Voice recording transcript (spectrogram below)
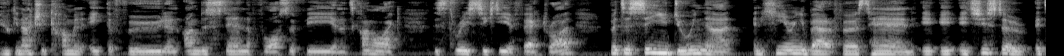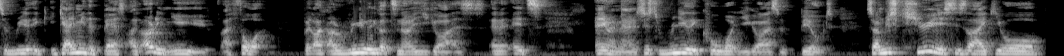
who can actually come and eat the food and understand the philosophy. And it's kind of like this 360 effect, right? But to see you doing that and hearing about it firsthand, it, it, it's just a it's a really it gave me the best. Like I already knew you, I thought, but like I really got to know you guys, and it's anyway, man. It's just really cool what you guys have built. So I'm just curious, is like your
